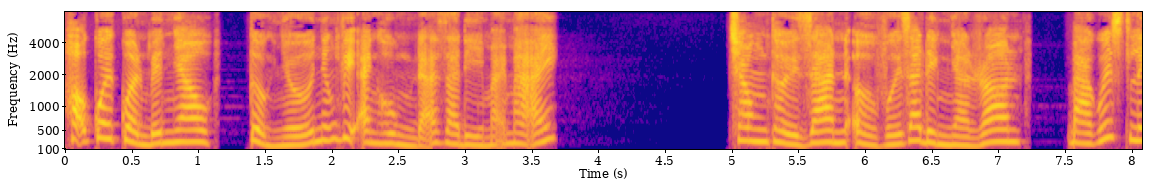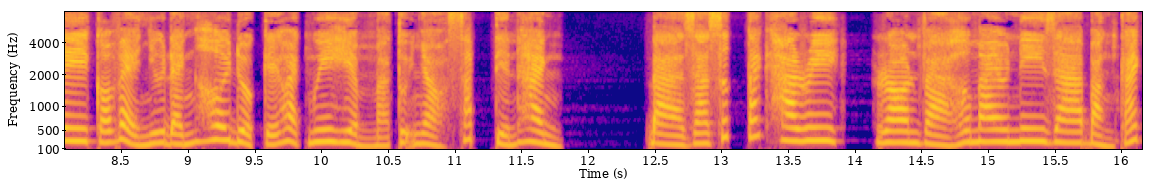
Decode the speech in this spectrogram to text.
Họ quây quần bên nhau, tưởng nhớ những vị anh hùng đã ra đi mãi mãi. Trong thời gian ở với gia đình nhà Ron, bà Weasley có vẻ như đánh hơi được kế hoạch nguy hiểm mà tụi nhỏ sắp tiến hành. Bà ra sức tách Harry, Ron và Hermione ra bằng cách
